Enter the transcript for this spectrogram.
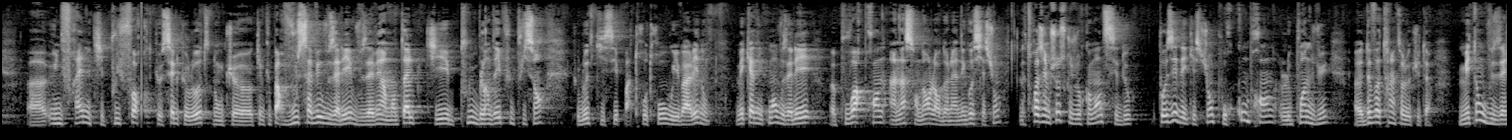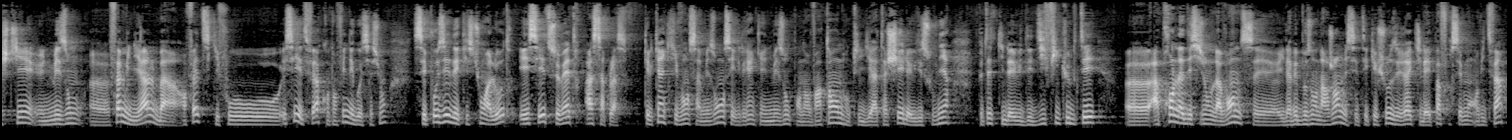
une frame qui est plus forte que celle que l'autre. Donc quelque part, vous savez où vous allez, vous avez un mental qui est plus blindé, plus puissant que l'autre qui sait pas trop trop où il va aller. Donc mécaniquement, vous allez pouvoir prendre un ascendant lors de la négociation. La troisième chose que je vous recommande, c'est de poser des questions pour comprendre le point de vue euh, de votre interlocuteur. Mettons que vous achetiez une maison euh, familiale, bah, en fait, ce qu'il faut essayer de faire quand on fait une négociation, c'est poser des questions à l'autre et essayer de se mettre à sa place. Quelqu'un qui vend sa maison, c'est quelqu'un qui a une maison pendant 20 ans, donc il y est attaché, il a eu des souvenirs, peut-être qu'il a eu des difficultés euh, à prendre la décision de la vendre, il avait besoin d'argent, mais c'était quelque chose déjà qu'il n'avait pas forcément envie de faire.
